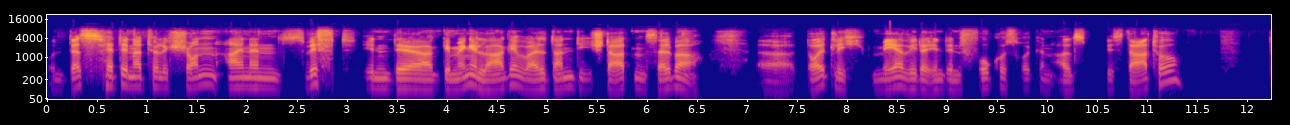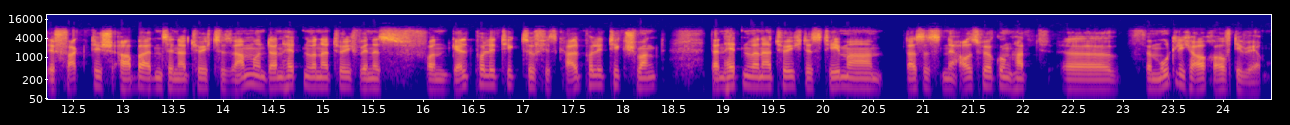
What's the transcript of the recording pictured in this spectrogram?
Und das hätte natürlich schon einen SWIFT in der Gemengelage, weil dann die Staaten selber äh, deutlich mehr wieder in den Fokus rücken als bis dato de faktisch arbeiten sie natürlich zusammen und dann hätten wir natürlich, wenn es von Geldpolitik zu Fiskalpolitik schwankt, dann hätten wir natürlich das Thema, dass es eine Auswirkung hat, äh, vermutlich auch auf die Währung.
